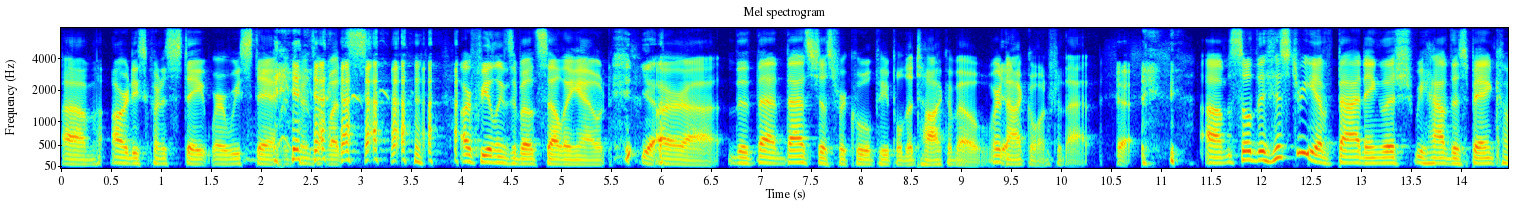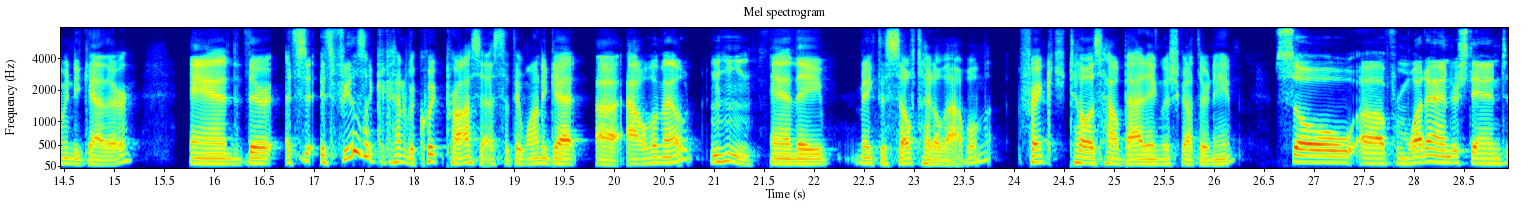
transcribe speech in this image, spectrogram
um, already kind of state where we stand in terms of what's our feelings about selling out. Yeah. are uh, that that that's just for cool people to talk about. We're not going for that. Yeah. Um, so the history of bad English, we have this band coming together, and there it's it feels like a kind of a quick process that they want to get uh, album out, hmm and they make the self-titled album. Frank, could you tell us how Bad English got their name? So, uh, from what I understand,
